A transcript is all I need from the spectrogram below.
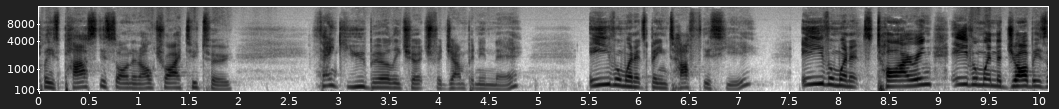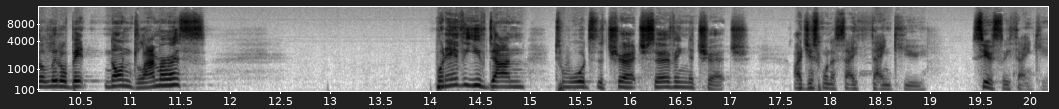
please pass this on and I'll try to too. Thank you, Burleigh Church, for jumping in there. Even when it's been tough this year, even when it's tiring, even when the job is a little bit non glamorous. Whatever you've done towards the church, serving the church, I just want to say thank you. Seriously, thank you.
